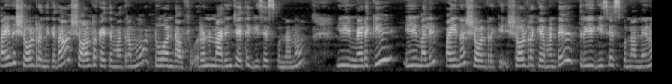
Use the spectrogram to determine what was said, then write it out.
పైన షోల్డర్ ఉంది కదా షోల్డర్కి అయితే మాత్రము టూ అండ్ హాఫ్ రెండున్నర ఇంచ్ అయితే గీసేసుకున్నాను. ఈ మెడకి ఈ మళ్ళీ పైన షోల్డర్కి. షోల్డర్కి ఏమంటే త్రీ గీసేసుకున్నాను నేను.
